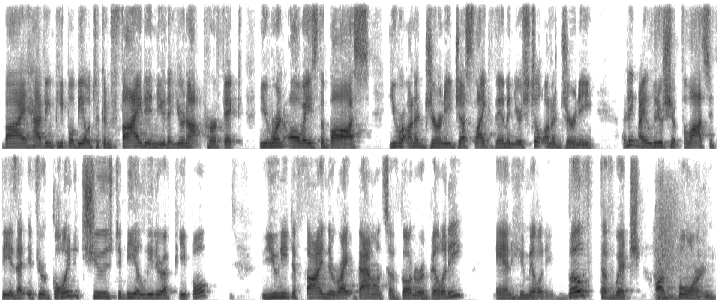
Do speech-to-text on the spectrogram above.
by having people be able to confide in you that you're not perfect, you weren't always the boss, you were on a journey just like them, and you're still on a journey. I think my leadership philosophy is that if you're going to choose to be a leader of people, you need to find the right balance of vulnerability and humility, both of which are born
